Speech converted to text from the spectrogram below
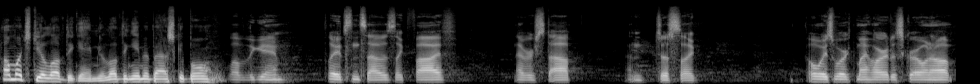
How much do you love the game? You love the game of basketball? Love the game. Played since I was like five. Never stopped. And just like always worked my hardest growing up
